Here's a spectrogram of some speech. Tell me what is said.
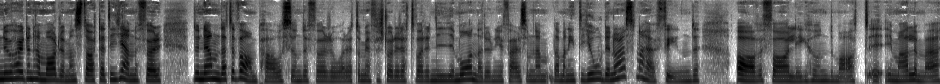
nu har ju den här mardrömmen startat igen för du nämnde att det var en paus under förra året. Om jag förstår det rätt var det nio månader ungefär som när, där man inte gjorde några sådana här fynd av farlig hundmat i, i Malmö.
